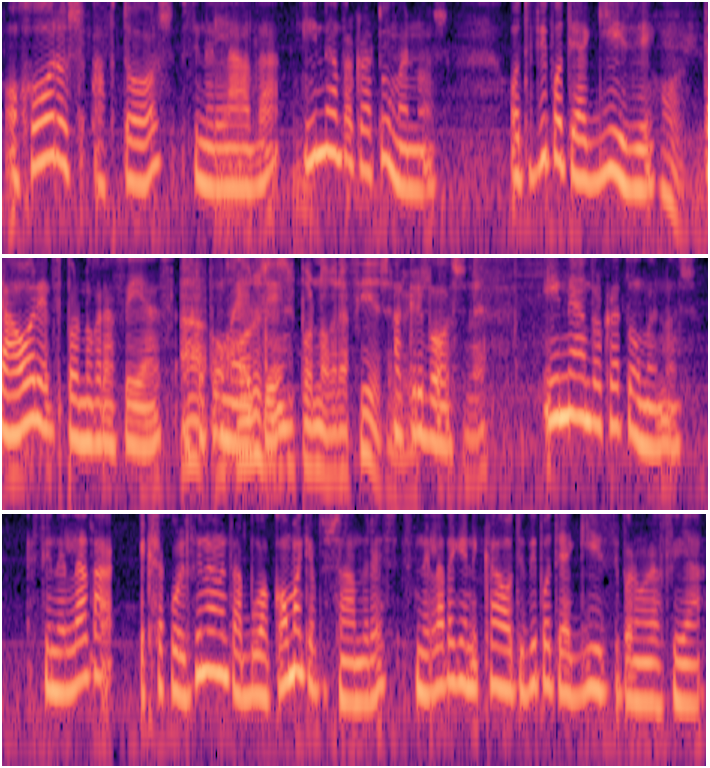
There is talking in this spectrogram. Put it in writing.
Ο χώρος αυτός στην Ελλάδα είναι ανδροκρατούμενος. Οτιδήποτε αγγίζει Όχι. τα όρια της πορνογραφίας, ας Α, το ο πούμε χώρος έτσι, της πορνογραφίας εννοείς. Ακριβώς. Ναι. είναι ανδροκρατούμενος. Στην Ελλάδα εξακολουθεί να είναι ταμπού ακόμα και από τους άνδρες. Στην Ελλάδα γενικά οτιδήποτε αγγίζει την πορνογραφία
